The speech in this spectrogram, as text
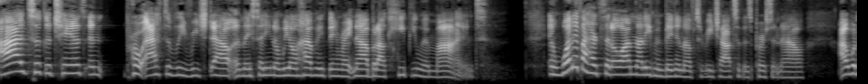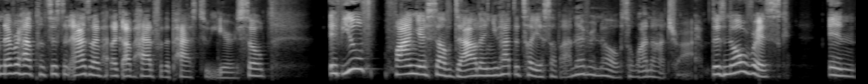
I took a chance and proactively reached out and they said, you know, we don't have anything right now, but I'll keep you in mind. And what if I had said, "Oh, I'm not even big enough to reach out to this person now"? I would never have consistent ads that I've like I've had for the past 2 years. So if you find yourself doubting, you have to tell yourself, "I never know, so why not try?" There's no risk in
